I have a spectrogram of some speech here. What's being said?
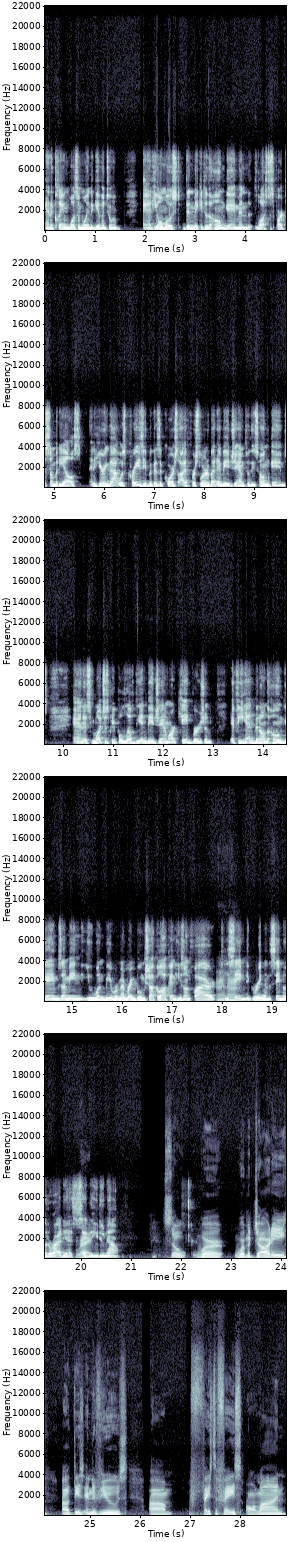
and Acclaim wasn't willing to give it to him. And he almost didn't make it to the home game and lost his part to somebody else. And hearing that was crazy because, of course, I first learned about NBA Jam through these home games. And as much as people loved the NBA Jam arcade version, if he hadn't been on the home games, I mean, you wouldn't be remembering Boom Shakalaka and He's on Fire mm-hmm. to the mm-hmm. same degree and the same notoriety, I right. say, that you do now. So were were majority of these interviews face to face, online,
